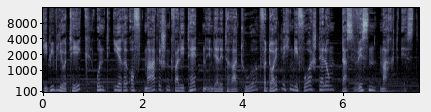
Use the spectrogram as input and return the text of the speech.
Die Bibliothek und ihre oft magischen Qualitäten in der Literatur verdeutlichen die Vorstellung, dass Wissen Macht ist.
